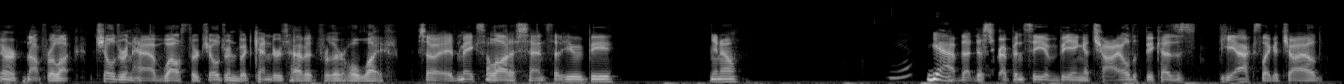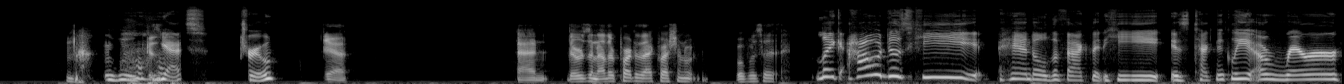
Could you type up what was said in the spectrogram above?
or not for a long, children have whilst they're children, but Kenders have it for their whole life. So it makes a lot of sense that he would be, you know, Yeah. Yeah, have that discrepancy of being a child because he acts like a child. mhm. 'Cause- yes, true. Yeah. And there was another part of that question. What- What was it? Like, how does he handle the fact that he is technically a rarer?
